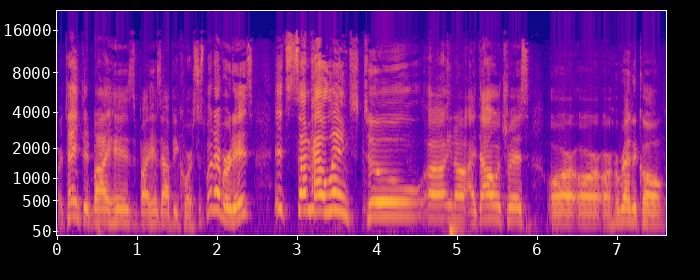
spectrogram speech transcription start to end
or tainted by his by his apicorsis. Whatever it is, it's somehow linked to uh, you know idolatrous or or, or heretical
